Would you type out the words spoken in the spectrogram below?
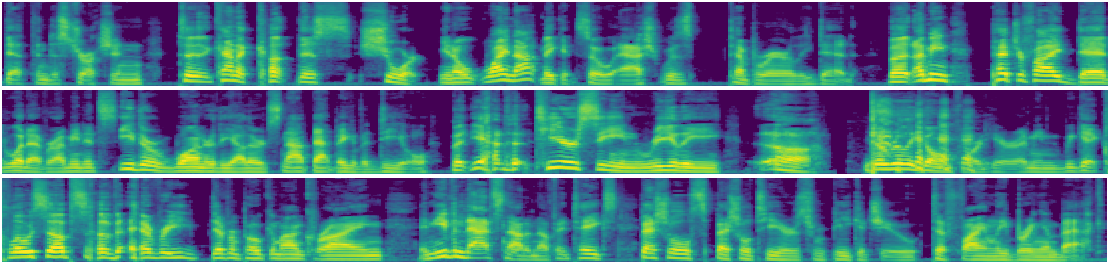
death and destruction to kind of cut this short. You know, why not make it so Ash was temporarily dead? But I mean, petrified, dead, whatever. I mean, it's either one or the other. It's not that big of a deal. But yeah, the tear scene really, ugh, they're really going for it here. I mean, we get close ups of every different Pokemon crying, and even that's not enough. It takes special, special tears from Pikachu to finally bring him back.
